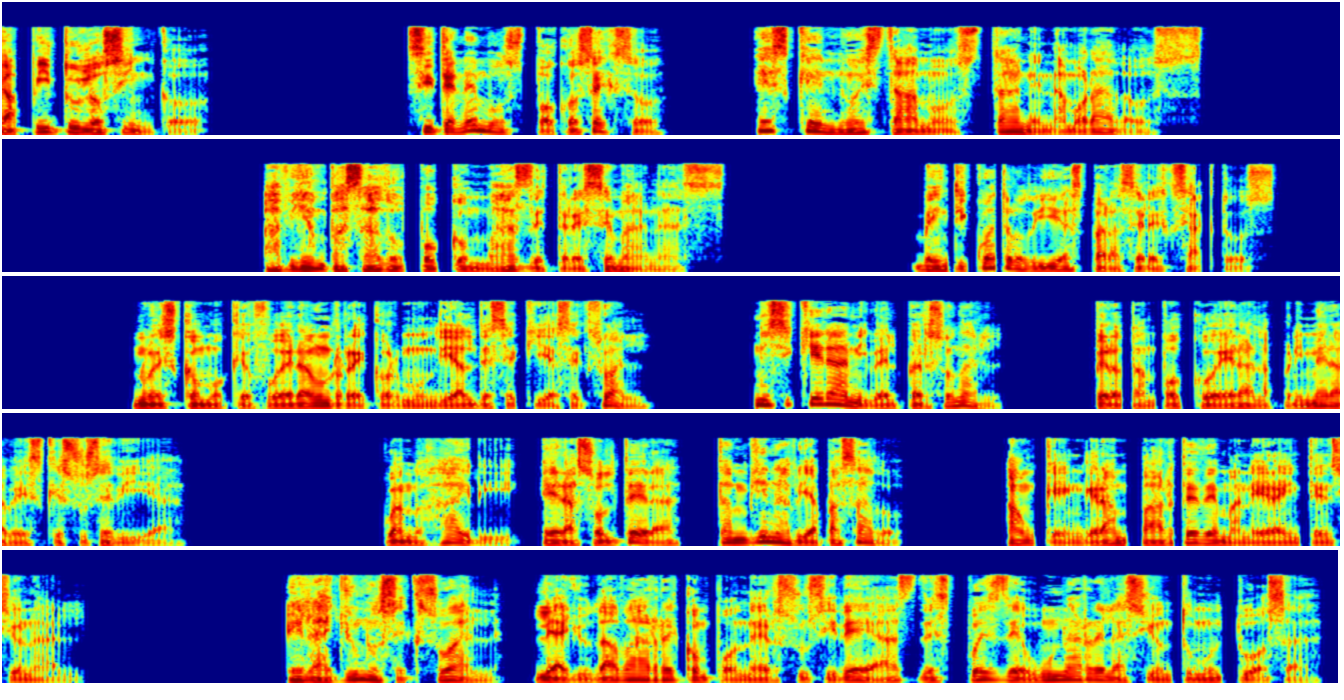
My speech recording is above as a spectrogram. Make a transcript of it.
Capítulo 5 Si tenemos poco sexo, es que no estamos tan enamorados. Habían pasado poco más de tres semanas. 24 días para ser exactos. No es como que fuera un récord mundial de sequía sexual, ni siquiera a nivel personal, pero tampoco era la primera vez que sucedía. Cuando Heidi era soltera, también había pasado, aunque en gran parte de manera intencional. El ayuno sexual le ayudaba a recomponer sus ideas después de una relación tumultuosa.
